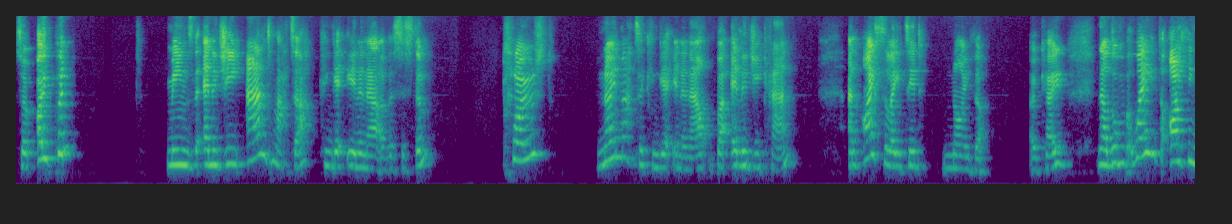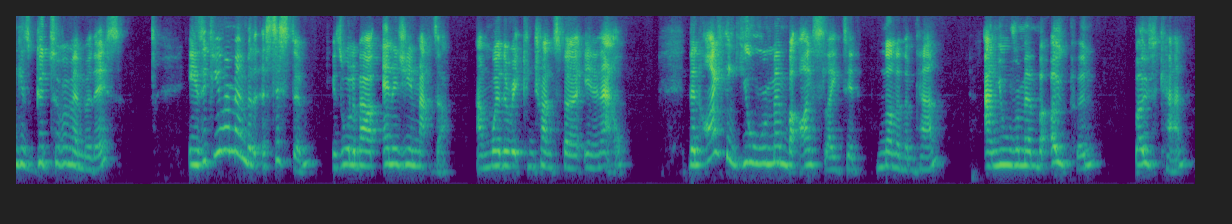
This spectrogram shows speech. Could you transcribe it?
So open means that energy and matter can get in and out of the system. Closed, no matter can get in and out, but energy can. And isolated, neither. Okay. Now, the way that I think is good to remember this is if you remember that a system is all about energy and matter and whether it can transfer in and out, then I think you'll remember isolated, none of them can. And you'll remember open, both can.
